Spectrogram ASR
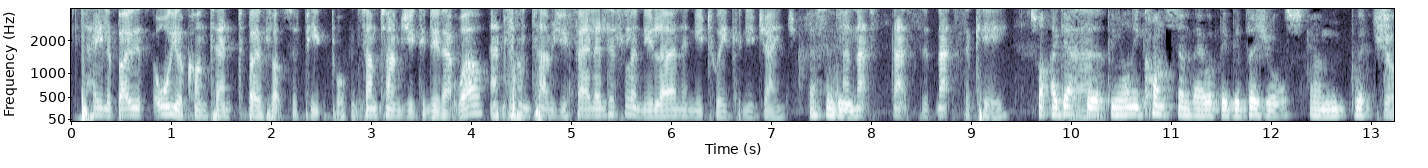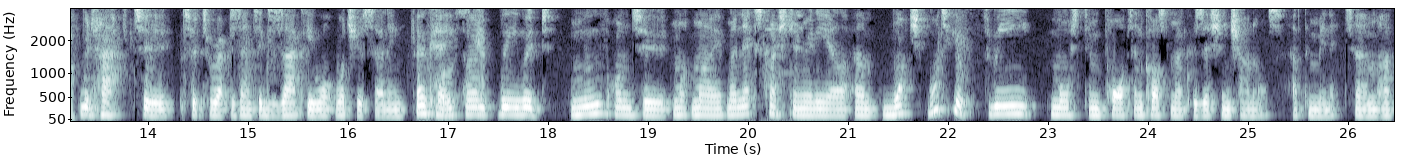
tailor both all your content to both lots of people and sometimes you can do that well and sometimes you fail a little and you learn and you tweak and you change Yes, indeed. and that's that's the, that's the key So I guess the, the only constant there would be the visuals, um, which Sure. would have to, to, to represent exactly what, what you're selling. Okay, course, um, yeah. we would move on to my, my next question. Really, uh, um, what what are your three most important customer acquisition channels at the minute, um, at,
